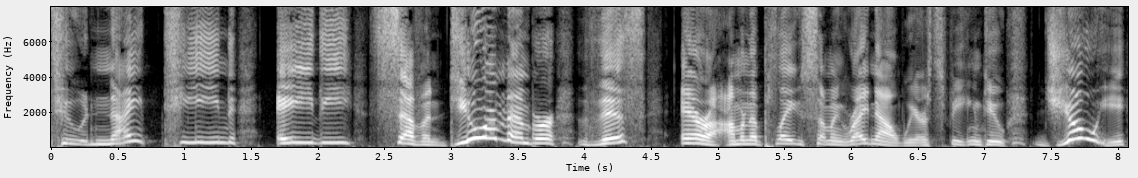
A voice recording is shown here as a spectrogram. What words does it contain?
to 1987. Do you remember this era. I'm going to play something right now. We are speaking to Joey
